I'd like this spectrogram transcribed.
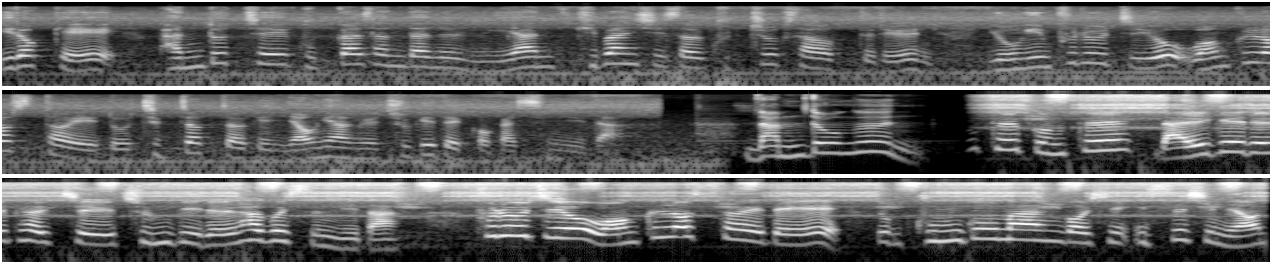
이렇게 반도체 국가산단을 위한 기반시설 구축 사업들은 용인 프루지오 원 클러스터에도 직접적인 영향을 주게 될 것 같습니다. 남동은 꿈틀꿈틀 날개를 펼칠 준비를 하고 있습니다. 프루지오 원 클러스터에 대해 좀 궁금한 것이 있으시면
